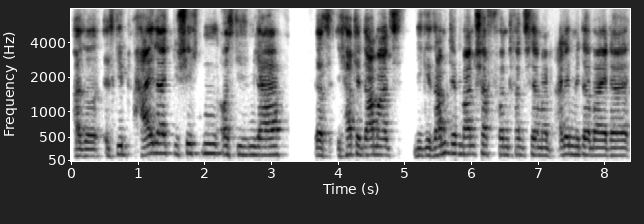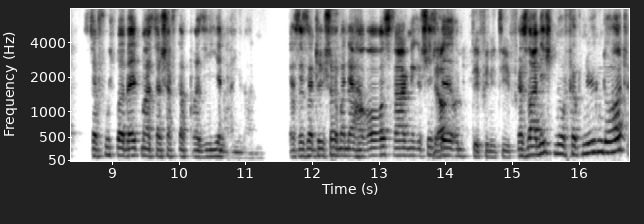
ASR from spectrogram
Also es gibt Highlight-Geschichten aus diesem Jahr dass ich hatte damals die gesamte Mannschaft von Transfermarkt, alle Mitarbeiter zur Fußball-Weltmeisterschaft nach Brasilien eingeladen. Das ist natürlich schon mal eine herausragende Geschichte. Ja, und definitiv. Das war nicht nur Vergnügen dort,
